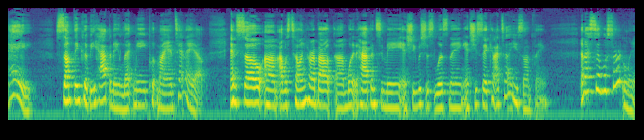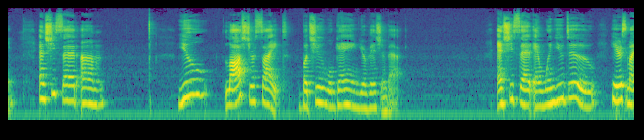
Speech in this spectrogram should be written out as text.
hey, something could be happening. Let me put my antennae up. And so um, I was telling her about um, what had happened to me, and she was just listening. And she said, Can I tell you something? And I said, Well, certainly. And she said, um, You lost your sight, but you will gain your vision back. And she said, And when you do, here's my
